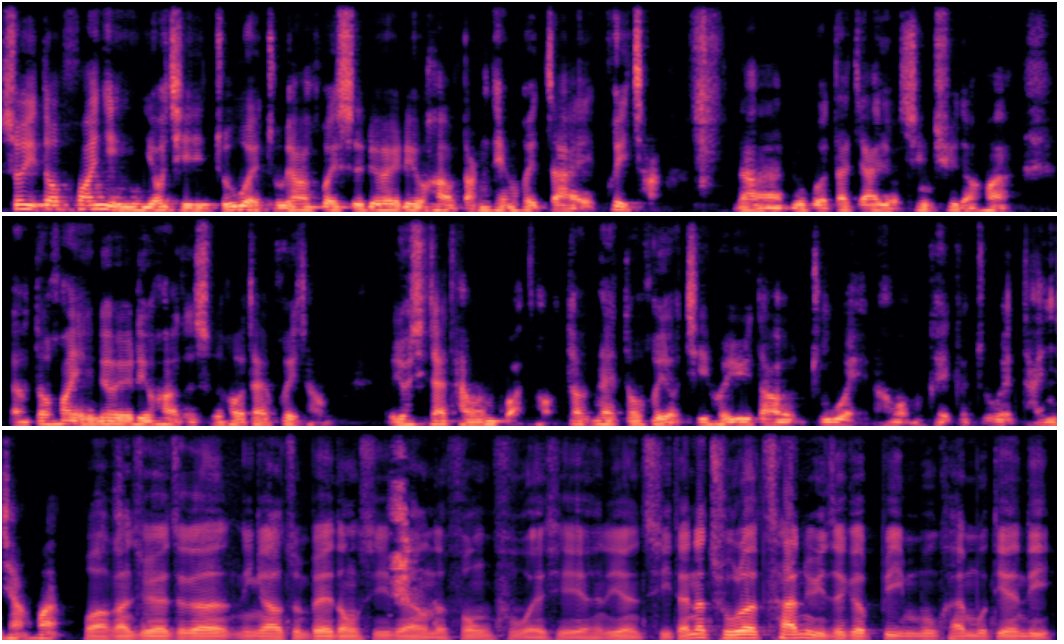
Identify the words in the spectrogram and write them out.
所以都欢迎，尤其主委主要会是六月六号当天会在会场，那如果大家有兴趣的话，呃，都欢迎六月六号的时候在会场。尤其在台湾馆哈，都应该都会有机会遇到主委，然后我们可以跟主委谈一下话。哇，感觉这个您要准备的东西非常的丰富，而且也很令人期待。那除了参与这个闭幕开幕典礼，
